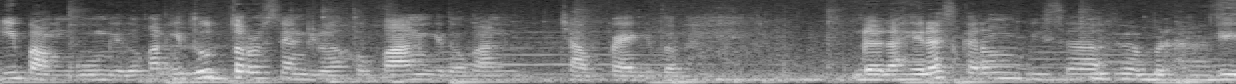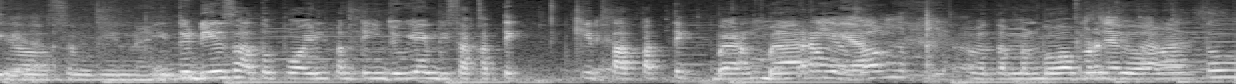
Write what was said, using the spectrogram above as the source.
di panggung gitu kan. Itu terus yang dilakukan gitu kan. Capek gitu dan akhirnya sekarang bisa bisa berhasil Iya. sebegini itu dia satu poin penting juga yang bisa ketik kita petik bareng-bareng Iya ya banget, iya. teman-teman bahwa Kerja perjuangan keras. tuh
